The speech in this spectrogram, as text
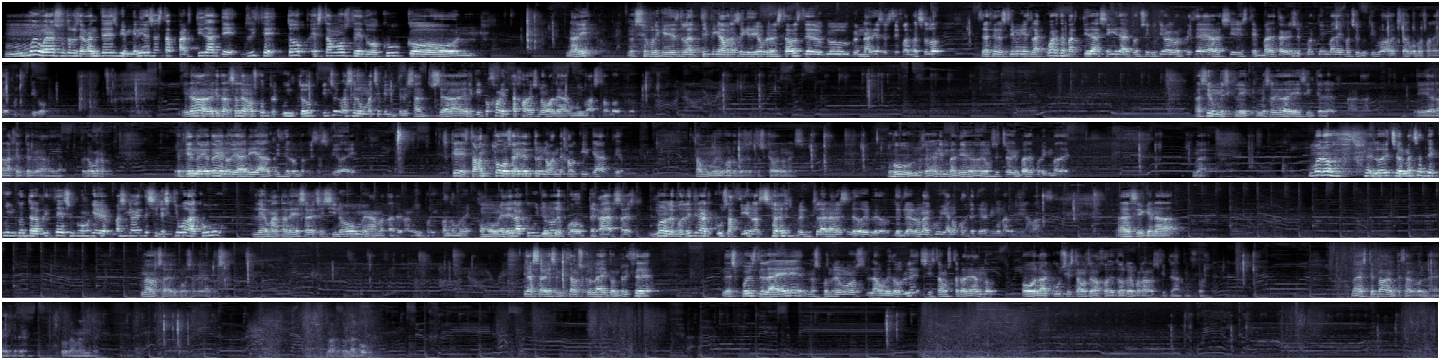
Muy buenas otros diamantes, bienvenidos a esta partida de Rice Top. Estamos de Duoku con... ¿Nadie? No sé por qué es la típica frase que digo, pero estamos de Duoku con nadie, se estoy jugando solo. Estoy haciendo streaming, es la cuarta partida seguida consecutiva con Rice. A ver si este invade, también es el cuarto invade consecutivo, a ver si alguno sale positivo. Y nada, a ver qué tal sale, vamos contra Queen Top. Pienso que va a ser un matchup interesante, o sea, el que coja ventaja a veces no va a leer muy vasto al otro Ha sido un misclick, me he salido de ahí sin querer, la verdad. Y ahora la gente me va a odiar. Pero bueno, entiendo, yo también odiaría al Ricerondo que se ha salido de ahí. Es que estaban todos ahí dentro y no me han dejado cliquear, tío. Están muy gordos estos cabrones. Uh, nos habían invadido, hemos hecho invade por invade. Vale. Bueno, lo he dicho, el matchup de Queen contra Rice, supongo que básicamente si le esquivo la Q, le mataré, ¿sabes? Y si no, me va a matar él a mí, porque cuando me, como me dé la Q, yo no le puedo pegar, ¿sabes? Bueno, le podré tirar Qs a ciegas, ¿sabes? En plan, a ver si le doy, pero le tiraré una Q ya no podré tirar ninguna habilidad más. Así que nada. Vamos a ver cómo sale la cosa. Ya sabéis, empezamos con la E con Rice. Después de la E nos pondremos la W si estamos tradeando. O la Q si estamos debajo de torre para los quitar mejor. Vale, este va a empezar con la E, creo, seguramente. Vale, con la Q.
